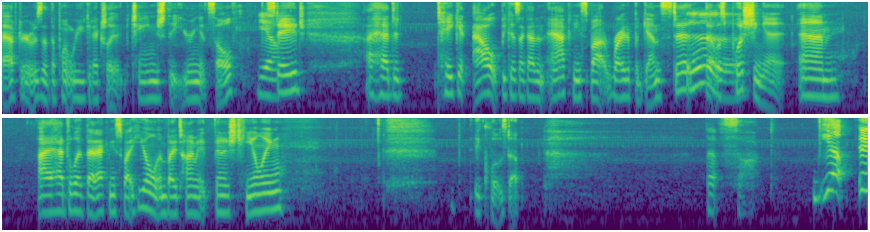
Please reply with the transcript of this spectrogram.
after it was at the point where you could actually like, change the earring itself Yeah. stage. I had to take it out because I got an acne spot right up against it that was pushing it. And I had to let that acne spot heal. And by the time it finished healing, it closed up. That sucked. Yep, it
